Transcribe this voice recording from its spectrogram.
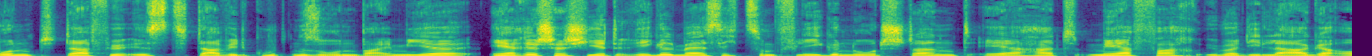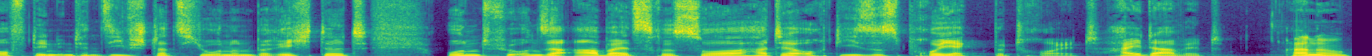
Und dafür ist David Gutensohn bei mir. Er recherchiert regelmäßig zum Pflegenotstand. Er hat mehrfach über die Lage auf den Intensivstationen berichtet. Und für unser Arbeitsressort hat er auch dieses Projekt betreut. Hi David. Hallo.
